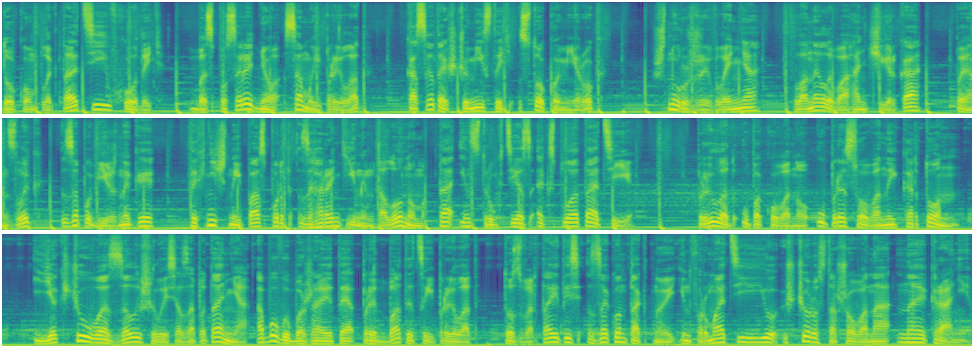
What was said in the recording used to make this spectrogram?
До комплектації входить безпосередньо самий прилад, касета, що містить 100 комірок, шнур живлення, фланелева ганчірка, пензлик, запобіжники, технічний паспорт з гарантійним талоном та інструкція з експлуатації. Прилад упаковано у пресований картон. Якщо у вас залишилися запитання або ви бажаєте придбати цей прилад, то звертайтесь за контактною інформацією, що розташована на екрані.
